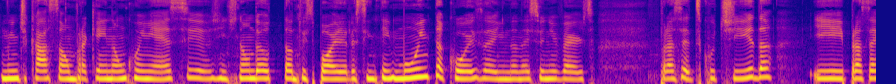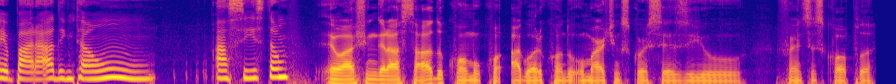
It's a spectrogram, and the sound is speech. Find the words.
uma indicação para quem não conhece. A gente não deu tanto spoiler assim, tem muita coisa ainda nesse universo para ser discutida e para ser reparada. Então, assistam, eu acho engraçado como agora quando o Martin Scorsese e o Francis Coppola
